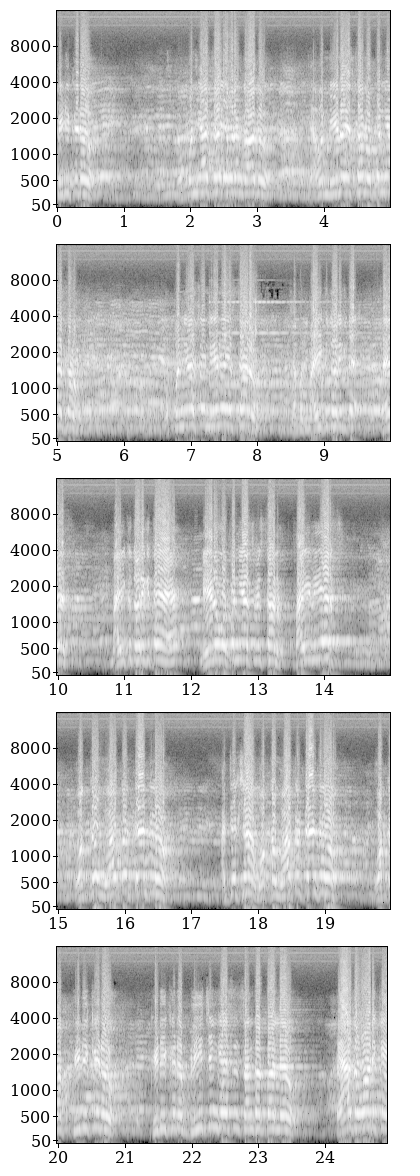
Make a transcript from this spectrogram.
పిడికిడు. ఉపన్యాసాలు ఇవ్వడం కాదు. ఎవరు నేను ఇస్తాను ఉపన్యాసం. ఉపన్యాసం నేనే ఇస్తాను చెప్పండి. మైక్ దొరికితే సైలెన్స్. మైక్ దొరికితే నేను ఉపన్యాసం ఇస్తాను. ఫైవ్ ఇయర్స్ ఒక్క వాటర్ ట్యాంక్లో అధ్యక్ష ఒక్క వాటర్ ట్యాంక్లో ఒక్క పిడికిడు పిడికిడు బ్లీచింగ్ వేసిన సందర్భాలు లేవు. పేదవాడికి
